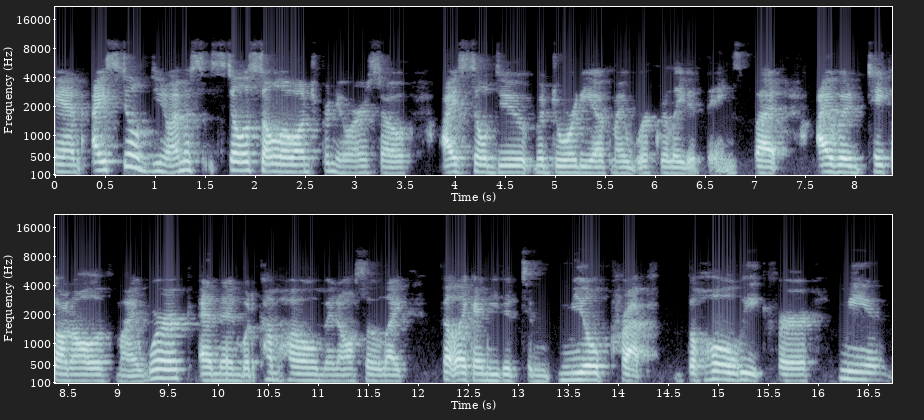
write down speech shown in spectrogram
And I still, you know, I'm a, still a solo entrepreneur, so I still do majority of my work related things, but I would take on all of my work and then would come home and also like felt like I needed to meal prep the whole week for me and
